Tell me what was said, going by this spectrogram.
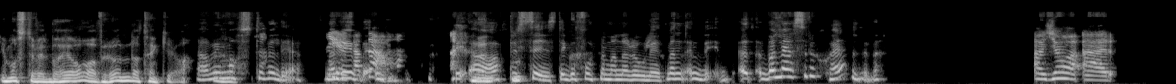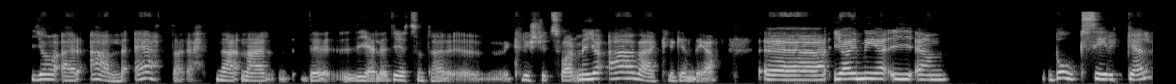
Vi måste väl börja avrunda, tänker jag. Ja, vi måste väl det. Men vi, vi, ja, precis. Det går fort när man har roligt. Men eh, vad läser du själv? Ja, jag är jag är allätare när, när det, det gäller. Det är ett sånt här uh, klyschigt svar, men jag är verkligen det. Jag är med i en bokcirkel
